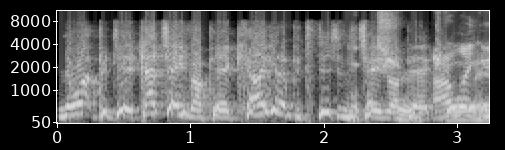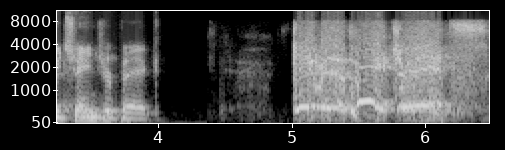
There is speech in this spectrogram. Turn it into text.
You know what? Peti- Can I change my pick? Can I get a petition to change Sure. my pick? I'll Go let you ahead, change change your it. pick. Give me the Patriots.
